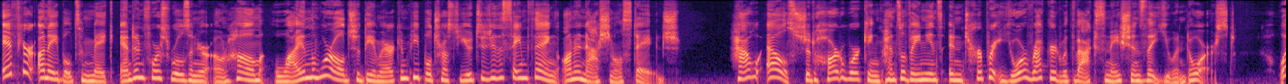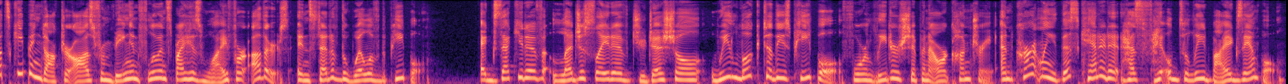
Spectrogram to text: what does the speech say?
If you're unable to make and enforce rules in your own home, why in the world should the American people trust you to do the same thing on a national stage? How else should hardworking Pennsylvanians interpret your record with vaccinations that you endorsed? What's keeping Dr. Oz from being influenced by his wife or others instead of the will of the people? Executive, legislative, judicial, we look to these people for leadership in our country, and currently this candidate has failed to lead by example.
